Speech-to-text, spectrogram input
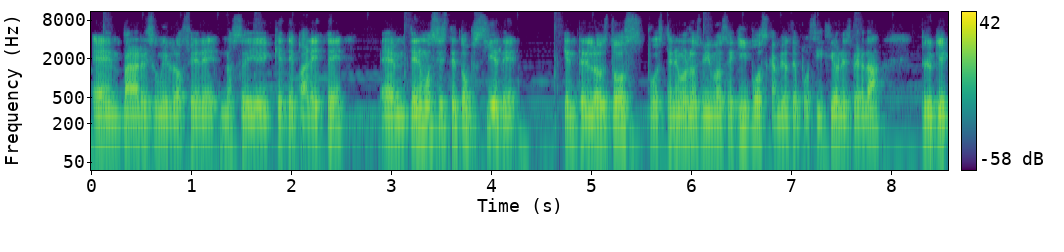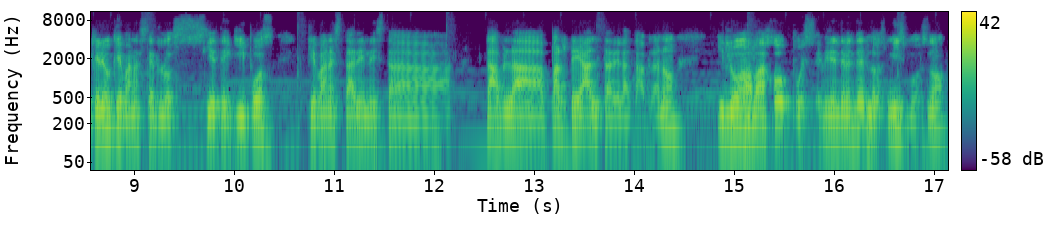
Em, para resumirlo, Fede, no sé qué te parece. Em, tenemos este top 7, que entre los dos pues tenemos los mismos equipos, cambios de posiciones, ¿verdad? Pero que creo que van a ser los 7 equipos que van a estar en esta tabla, parte alta de la tabla, ¿no? Y luego mm. abajo, pues evidentemente los mismos, ¿no?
